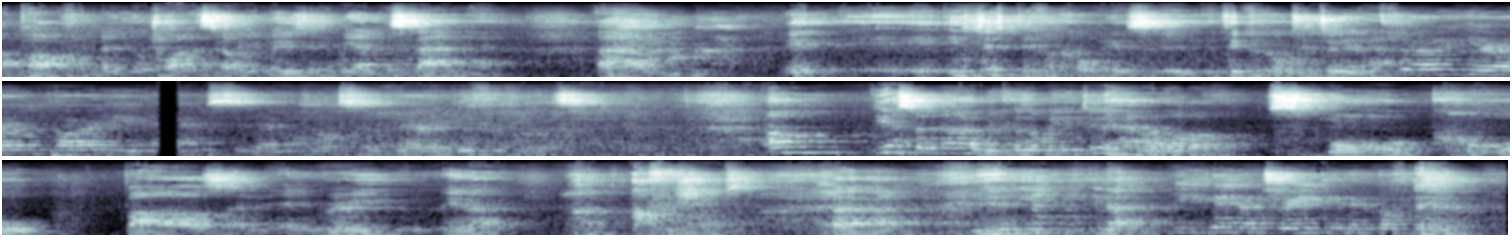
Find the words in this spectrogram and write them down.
apart from that you're trying to sell your music, and we understand that. Um, it, it, it's just difficult. It's, it's difficult to do that. Throwing your own party in Amsterdam is also very difficult. Um, yes and no, because I mean you do have a lot of small, cool bars and, and very, you know, coffee shops. Uh, you, you, you, know, you cannot drink in a coffee shop.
